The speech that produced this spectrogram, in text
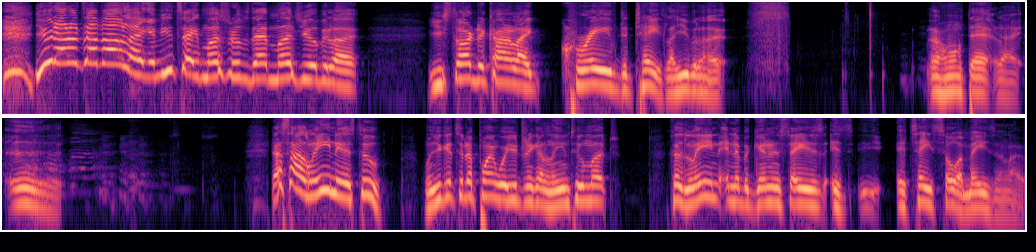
know what I'm talking about? Like if you take mushrooms that much, you'll be like, you start to kind of like crave the taste. Like you be like, I want that. Like, ugh. That's how lean is too. When you get to the point where you're drinking lean too much, because lean in the beginning stages is it tastes so amazing. Like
